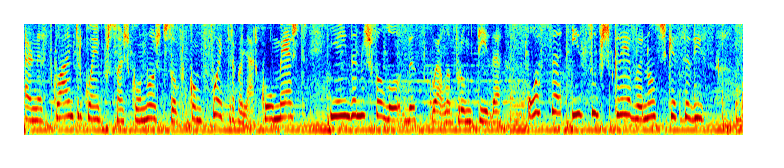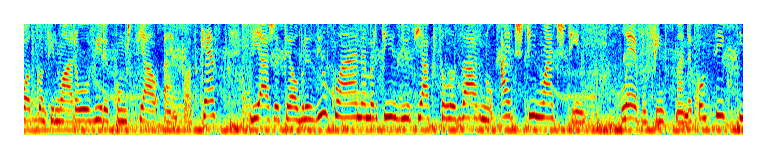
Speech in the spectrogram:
Ernest Klein trocou impressões connosco sobre como foi trabalhar com o mestre e ainda nos falou da sequela prometida. Ouça e subscreva, não se esqueça disso. Pode continuar a ouvir a comercial em podcast. Viaja até ao Brasil com a Ana Martins e o Tiago Salazar no Ai Destino, Ai Destino. Leve o fim de semana consigo e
